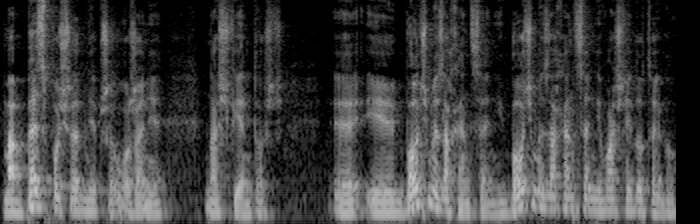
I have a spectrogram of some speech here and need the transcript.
ma bezpośrednie przełożenie na świętość. Y, I bądźmy zachęceni, bądźmy zachęceni właśnie do tego,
